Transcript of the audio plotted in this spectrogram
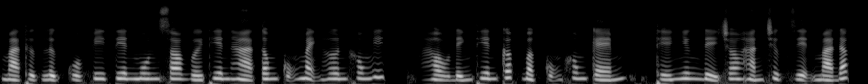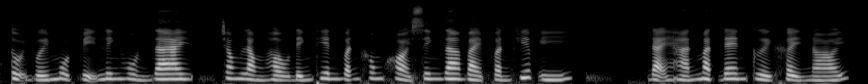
mà thực lực của phi tiên môn so với thiên hà tông cũng mạnh hơn không ít. Hầu đính thiên cấp bậc cũng không kém. Thế nhưng để cho hắn trực diện mà đắc tội với một vị linh hồn giai, trong lòng hầu đính thiên vẫn không khỏi sinh ra vài phần khiếp ý. Đại hán mặt đen cười khẩy nói,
